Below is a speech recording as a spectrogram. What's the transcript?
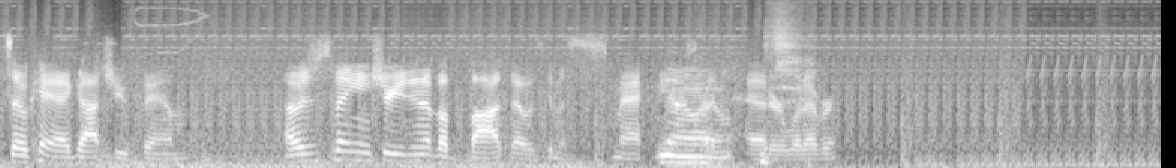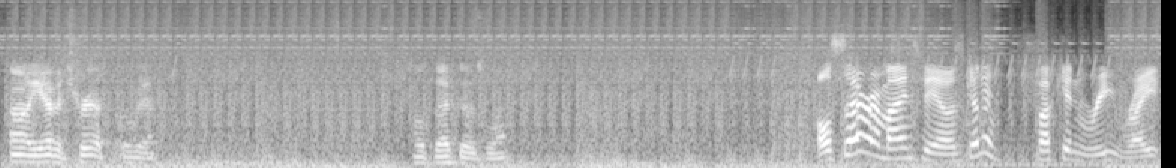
It's okay, I got you, fam. I was just making sure you didn't have a bot that was gonna smack me No, I the head or whatever. Oh, you have a trip. Okay. Hope that goes well. Also, that reminds me, I was gonna fucking rewrite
